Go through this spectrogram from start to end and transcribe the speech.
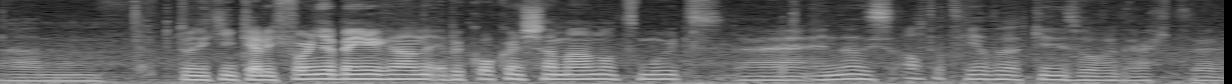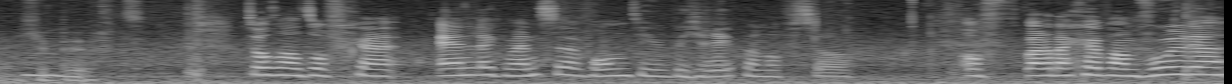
Um, toen ik in Californië ben gegaan, heb ik ook een shamaan ontmoet. Uh, en dat is altijd heel veel kennisoverdracht uh, mm. gebeurd. Het was alsof je eindelijk mensen vond die je begrepen of zo. Of waar dat je van voelde,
